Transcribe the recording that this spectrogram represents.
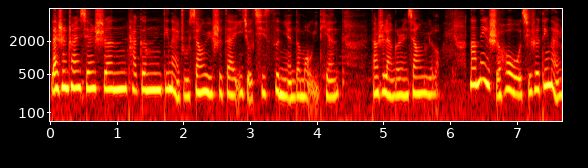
赖声川先生他跟丁乃竺相遇是在一九七四年的某一天，当时两个人相遇了。那那时候其实丁乃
